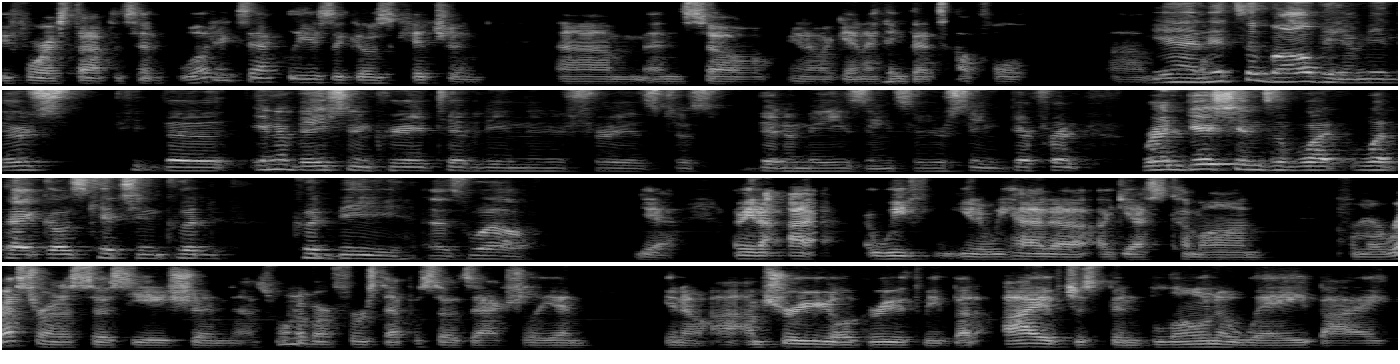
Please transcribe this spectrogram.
before I stopped and said, "What exactly is a ghost kitchen?" Um, and so, you know, again, I think that's helpful. Um, yeah, and it's evolving. I mean, there's the innovation and creativity in the industry has just been amazing. So you're seeing different renditions of what what that ghost kitchen could could be as well. Yeah, I mean, I, we've you know we had a, a guest come on from a restaurant association. That's one of our first episodes actually, and you know I'm sure you'll agree with me, but I have just been blown away by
